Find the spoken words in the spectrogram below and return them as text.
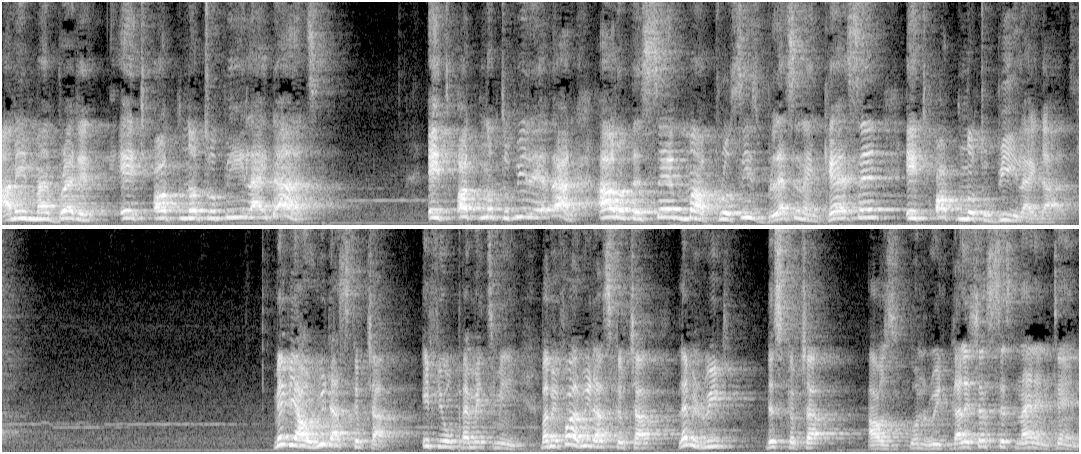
I mean, my brethren, it ought not to be like that. It ought not to be like that. Out of the same mouth proceeds blessing and cursing. It ought not to be like that. Maybe I'll read that scripture if you permit me. But before I read that scripture, let me read this scripture I was going to read. Galatians 6 9 and 10.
